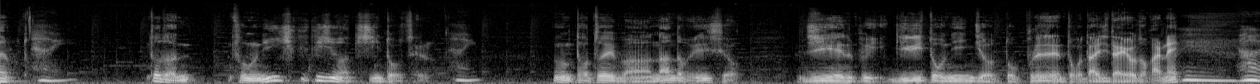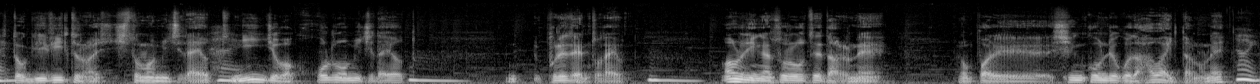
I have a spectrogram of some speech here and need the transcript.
えろと。はい、ただその認識基準はきちんと教える。はい。うん、例えば何でもいいですよ。GNP 義理と人情とプレゼントが大事だよとかね、はい、と義理っていうのは人の道だよ、はい、人情は心の道だよ、うん、プレゼントだよ、うん、ある人間それを教えたらねやっぱり新婚旅行でハワイ行ったのね、はい、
